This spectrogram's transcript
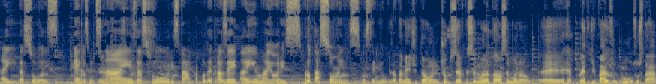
aí das suas ervas medicinais, das flores, tá? Para poder trazer aí maiores brotações posteriores. Exatamente. Então a gente observa que a semana tá uma semana é, repleta de vários impulsos, tá?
